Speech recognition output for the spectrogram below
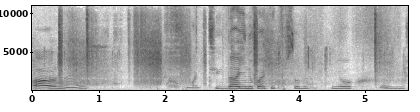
Aa ölmüş. Daha yeni fark ettim sanırım. Yok ölmüş.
